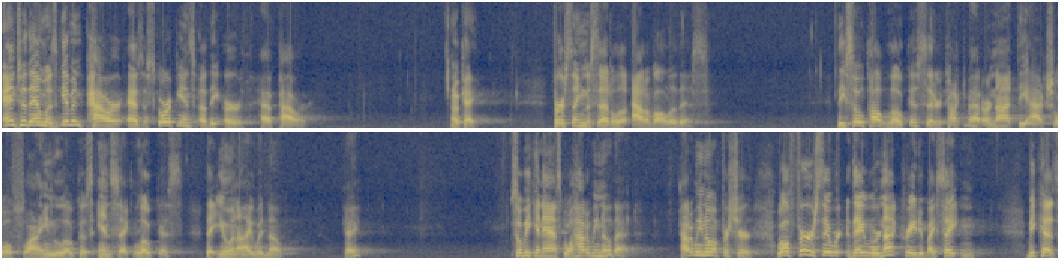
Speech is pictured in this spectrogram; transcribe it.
and to them was given power as the scorpions of the earth have power. Okay, first thing to settle out of all of this these so called locusts that are talked about are not the actual flying locusts, insect locusts that you and I would know. Okay? So we can ask, well, how do we know that? How do we know it for sure? Well, first, they were, they were not created by Satan because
